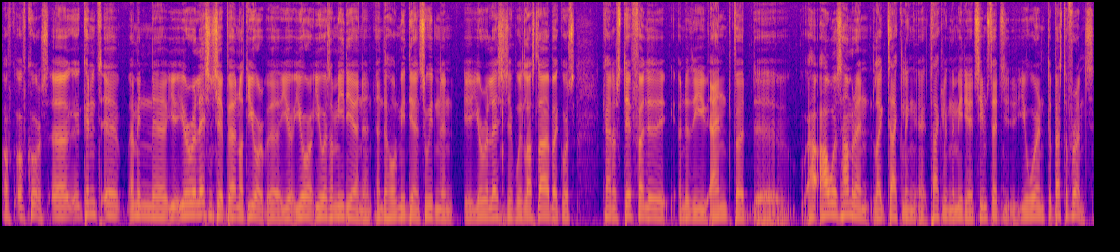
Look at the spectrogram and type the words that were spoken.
Of, of course. Uh, can it? Uh, I mean, uh, your relationship, uh, not Europe. Uh, your, your, you as a media and, and the whole media in Sweden, and uh, your relationship with Lars Lagerbäck was kind of stiff under the under the end. But uh, how, how was Hamren like tackling uh, tackling the media? It seems that you, you weren't the best of friends.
